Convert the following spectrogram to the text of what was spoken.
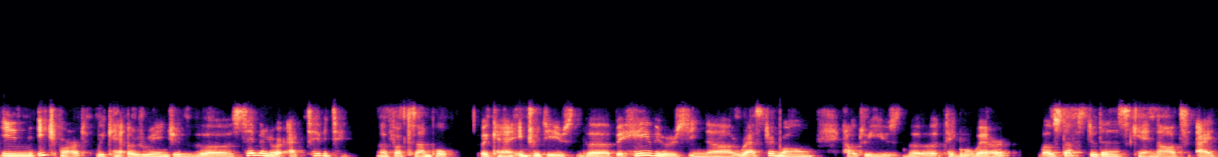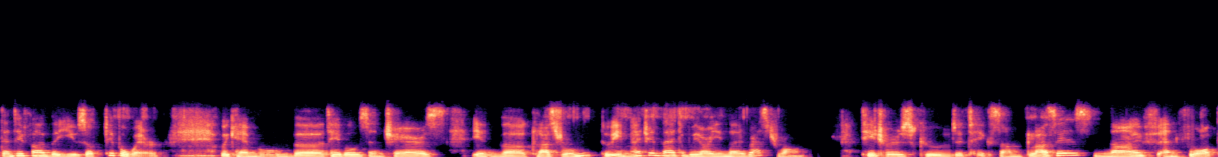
In each part, we can arrange the similar activity. For example, we can introduce the behaviors in a restaurant, how to use the tableware, most of students cannot identify the use of tableware. We can move the tables and chairs in the classroom to imagine that we are in a restaurant. Teachers could take some glasses, knife, and fork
